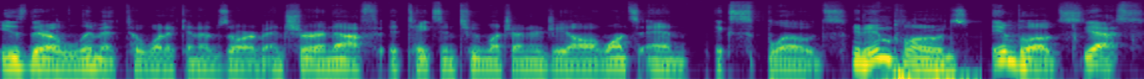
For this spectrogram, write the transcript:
is there a limit to what it can absorb? And sure enough, it takes in too much energy all at once and explodes. It implodes. Implodes, yes.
